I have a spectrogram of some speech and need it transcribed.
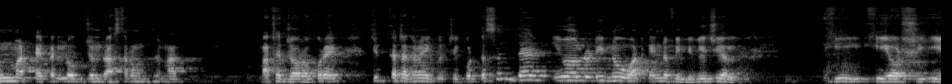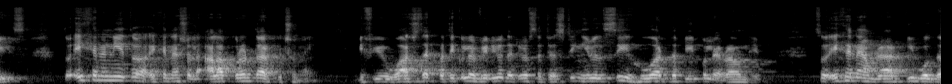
উন্মাদ টাইপের লোকজন রাস্তার মধ্যে মা- মাঝে জড়ো করে চিৎকার চাচামেচি করতেছেন then you already know what kind of individual he he or she is তো এখানে নিয়ে তো এখানে আসলে আলাপ করার তো আর কিছু নাই। If you watch that particular video that you are suggesting you will see who are the people around him so এখানে আমরা আর কি বলতে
